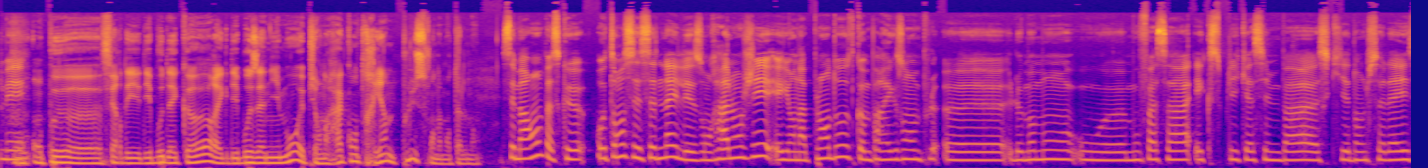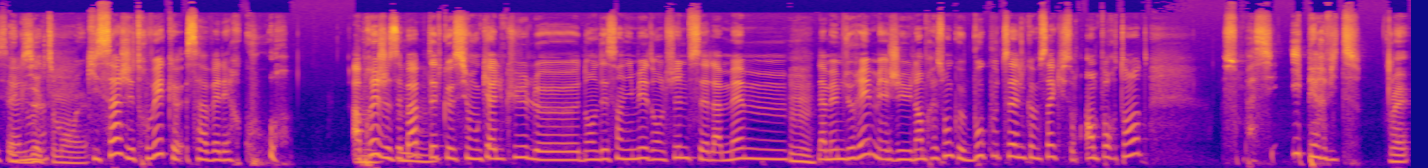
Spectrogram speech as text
Mais On, on peut euh, faire des, des beaux décors avec des beaux animaux, et puis on ne raconte rien de plus fondamentalement. c'est marrant parce que autant ces scènes-là, ils les ont rallongées et il y en a plein d'autres, comme par exemple euh, le moment où euh, Mufasa explique à Simba ce qui est dans le soleil, c'est. Exactement, ouais. Qui ça, j'ai trouvé que ça avait l'air court. Après, Mhm. je sais pas, Mhm. peut-être que si on calcule euh, dans le dessin animé et dans le film, c'est la même, Mm. la même durée, mais j'ai eu l'impression que beaucoup de scènes comme ça qui sont importantes sont passées hyper vite. Ouais.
